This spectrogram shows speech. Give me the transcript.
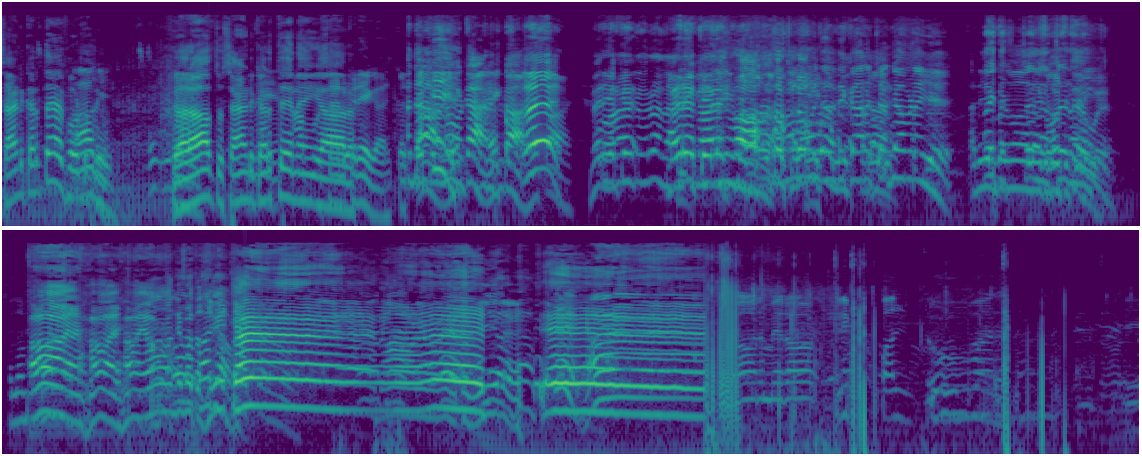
सेंड करते हैं फ़ोटो यार आप तो सेंड करते नहीं यार चल जा बना ये अरे बनवा लगा हाय हाय हाय और बता यार मेरा ट्रिपल टूमर ये भी आखना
